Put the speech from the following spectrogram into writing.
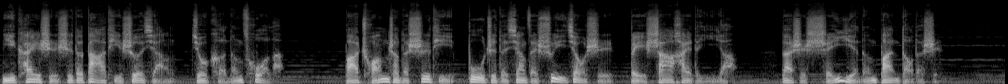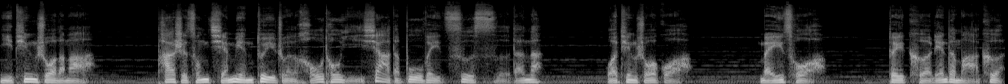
你开始时的大体设想就可能错了。”把床上的尸体布置得像在睡觉时被杀害的一样，那是谁也能办到的事。你听说了吗？他是从前面对准喉头以下的部位刺死的呢。我听说过。没错，对可怜的马克，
